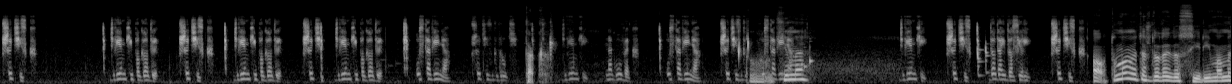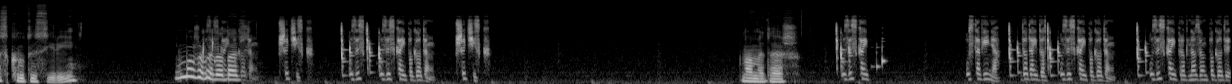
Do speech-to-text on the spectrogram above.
Przycisk. Dźwięki pogody. Przycisk. Dźwięki pogody. Przycisk. Dźwięki pogody. Ustawienia. Przycisk wróć. Tak. Dźwięki. Nagłówek. Ustawienia. Przycisk. Tu Ustawienia. Dźwięki. Przycisk. Dodaj do Siri. Przycisk. O, tu mamy też dodaj do Siri, mamy skróty Siri. I możemy Uzyskaj dodać, pogodę. Przycisk. Uzysk, uzyskaj pogodę. Przycisk. mamy też Uzyskaj. Ustawienia. Dodaj do. Uzyskaj pogodę. Uzyskaj prognozę pogody.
